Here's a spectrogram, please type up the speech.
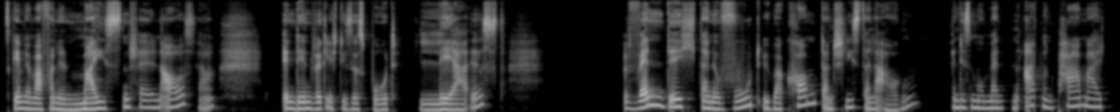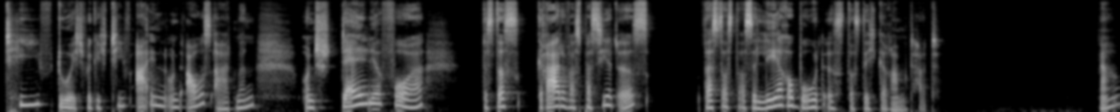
jetzt gehen wir mal von den meisten Fällen aus, ja, in denen wirklich dieses Boot leer ist, wenn dich deine Wut überkommt, dann schließ deine Augen. In diesen Momenten atme ein paar Mal tief durch, wirklich tief ein- und ausatmen und stell dir vor, dass das gerade was passiert ist dass das das leere Boot ist, das dich gerammt hat. Ja,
